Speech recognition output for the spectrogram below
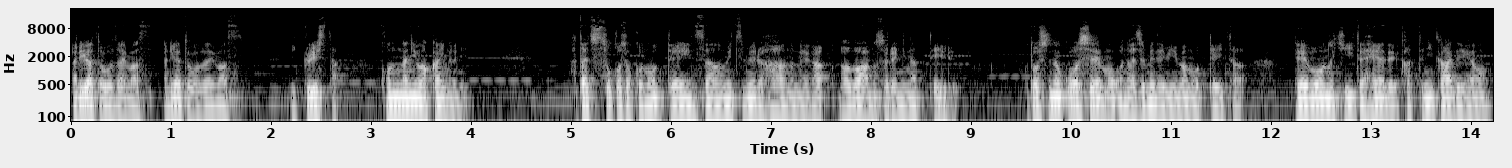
ありがとうございます。ありがとうございます。びっくりした。こんなに若いのに。二十歳そこそこの店員さんを見つめる母の目がババアのそれになっている。今年の甲子園も同じ目で見守っていた。冷房の効いた部屋で勝手にカーディガン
